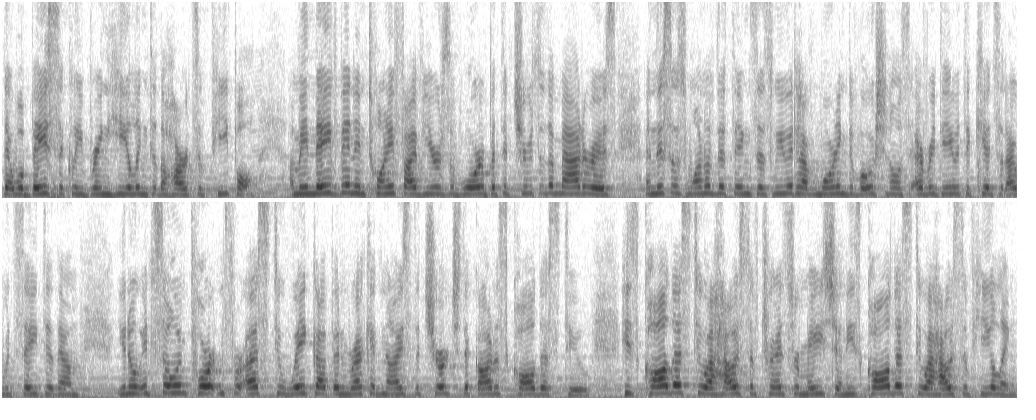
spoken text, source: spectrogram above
that will basically bring healing to the hearts of people." I mean, they've been in 25 years of war, but the truth of the matter is, and this is one of the things as we would have morning devotionals every day with the kids that I would say to them, you know, it's so important for us to wake up and recognize the church that God has called us to. He's called us to a house of transformation, He's called us to a house of healing.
